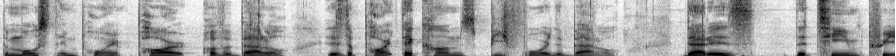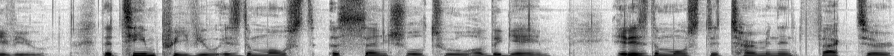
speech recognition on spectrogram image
The most important part of a battle is the part that comes before the battle. That is the team preview. The team preview is the most essential tool of the game. It is the most determinant factor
